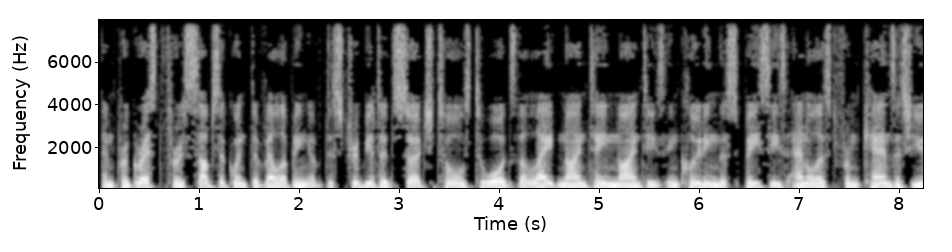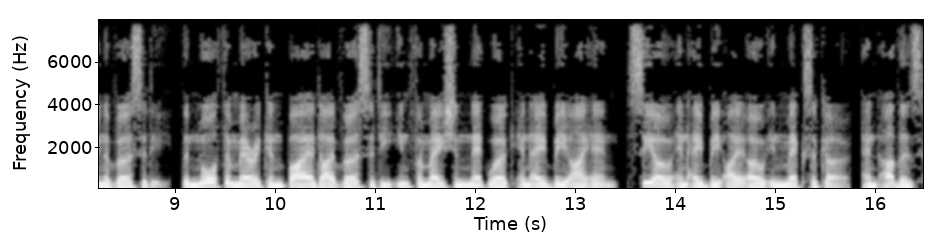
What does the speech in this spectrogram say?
and progressed through subsequent developing of distributed search tools towards the late 1990s including the Species Analyst from Kansas University, the North American Biodiversity Information Network NABIN, CONABIO in Mexico, and others,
